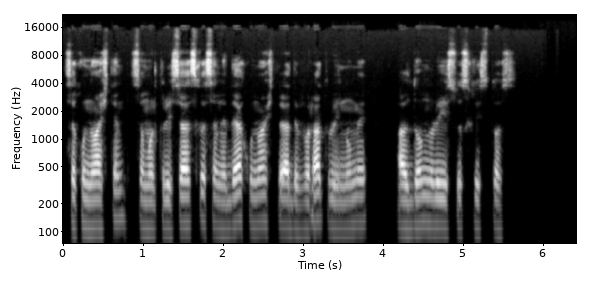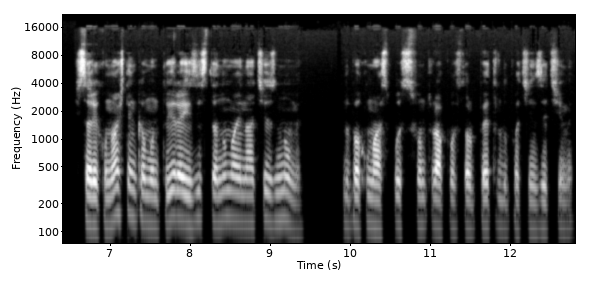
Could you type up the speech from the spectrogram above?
Să cunoaștem, să mărturisească, să ne dea cunoașterea adevăratului nume al Domnului Isus Hristos. Și să recunoaștem că mântuirea există numai în acest nume, după cum a spus Sfântul Apostol Petru după cinzecime,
